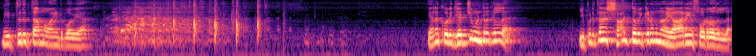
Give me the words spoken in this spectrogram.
நீ திருத்தாமல் வாங்கிட்டு போவியா? எனக்கு ஒரு ஜட்ஜ்மெண்ட் இருக்குல்ல. இப்படித்தான் ஷார்ட் வைக்கணும்னு நான் யாரையும் சொல்கிறதில்ல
